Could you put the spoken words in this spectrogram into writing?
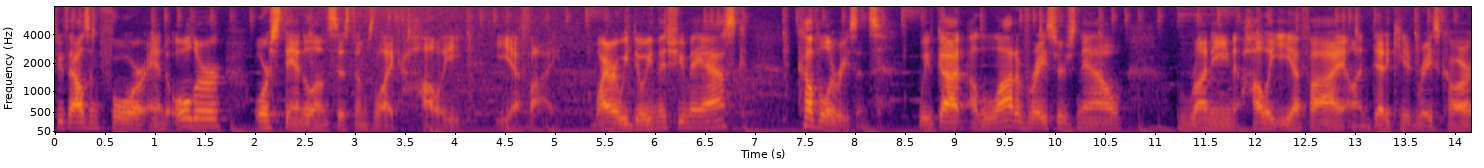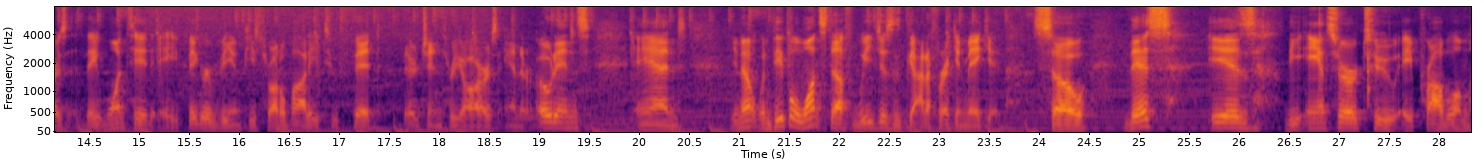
2004 and older, or standalone systems like Holley EFI. Why are we doing this, you may ask? Couple of reasons. We've got a lot of racers now running Holley EFI on dedicated race cars. They wanted a bigger VMP throttle body to fit their Gen 3Rs and their Odins. And you know, when people want stuff, we just gotta frickin' make it. So this is the answer to a problem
